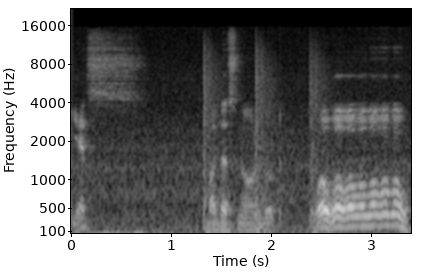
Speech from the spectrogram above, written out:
Yes. But there's no loot. Whoa, whoa, whoa, whoa, whoa, whoa.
